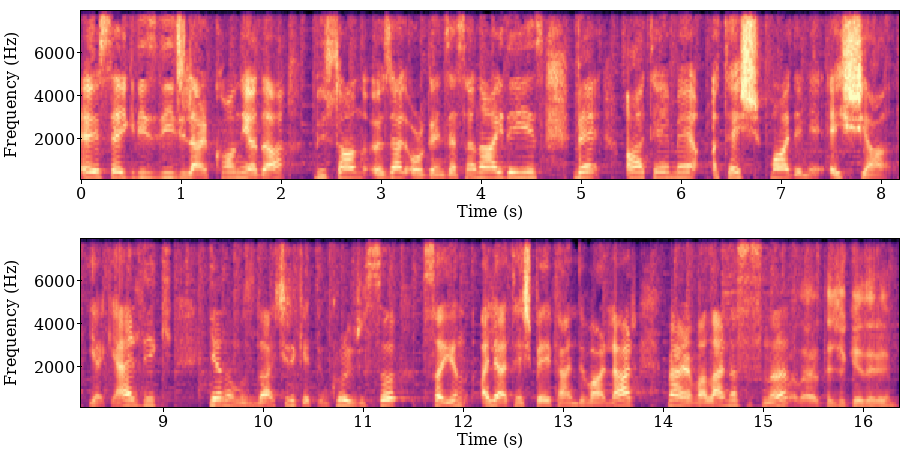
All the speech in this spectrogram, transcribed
Evet sevgili izleyiciler Konya'da Büsan Özel Organize Sanayi'deyiz ve ATM Ateş Madeni Eşya'ya geldik. Yanımızda şirketin kurucusu Sayın Ali Ateş Beyefendi varlar. Merhabalar nasılsınız? Merhabalar, teşekkür ederim.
